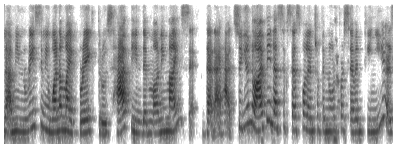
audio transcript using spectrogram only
I mean, recently, one of my breakthroughs have been the money mindset that I had. So, you know, I've been a successful entrepreneur for 17 years,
